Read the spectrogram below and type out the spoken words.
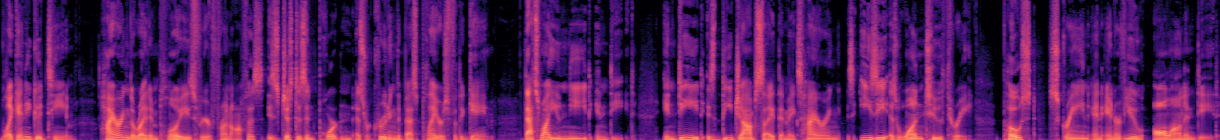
Like any good team, hiring the right employees for your front office is just as important as recruiting the best players for the game. That's why you need Indeed. Indeed is the job site that makes hiring as easy as one, two, three. Post, screen, and interview all on Indeed.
